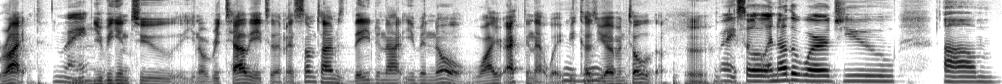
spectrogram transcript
right. Right. You begin to, you know, retaliate to them. And sometimes they do not even know why you're acting that way because Mm-hmm. you haven't told them. Right. So, in other words, you um,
